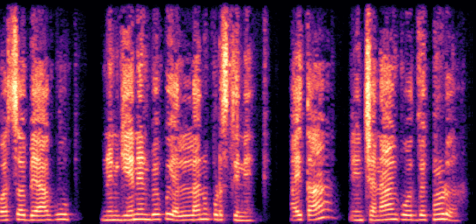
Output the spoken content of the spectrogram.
ಹೊಸ ಬ್ಯಾಗು ನಿನ್ಗೆ ಏನೇನ್ ಬೇಕು ಎಲ್ಲಾನು ಕೊಡಿಸ್ತೀನಿ. ಆಯ್ತಾ? ನೀನ್ ಚೆನ್ನಾಗಿ ಓದ್ಬೇಕು ನೋಡು.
